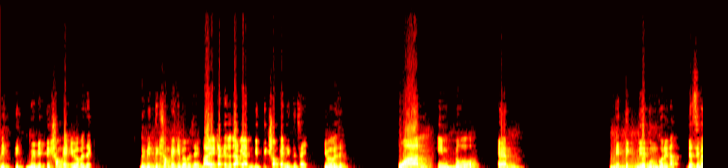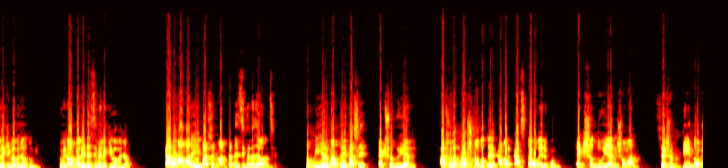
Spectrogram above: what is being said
ভিত্তিক, দুই ভিত্তিক সংখ্যা কীভাবে যাই? দুই ভিত্তিক সংখ্যা কীভাবে যায় বা এটাকে যদি আমি এক ভিত্তিক সংখ্যা নিতে চাই, কীভাবে যাই? ওয়ান ইন্টু এন ভিত্তিক দিয়ে গুণ করি না? ডেসিমেলে কীভাবে যাও তুমি? তুমি নর্মালি ডেসিমেলে কীভাবে যাও? কারণ আমার এই পাশের মানটা ডেসিমেলে দেওয়া আছে। তো পি এর মান তো এই পাশে একশো দুই এন আসলে প্রশ্ন মতে আমার কাজটা হবে এরকম। একশো দুই এন সমান ছেষট্টি দশ।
